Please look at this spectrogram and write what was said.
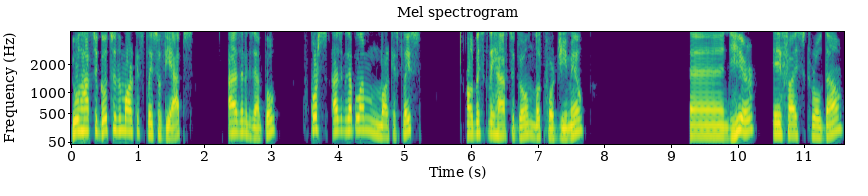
you'll have to go to the marketplace of the apps as an example. Of course, as example, I'm marketplace. I'll basically have to go and look for Gmail. And here, if I scroll down,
